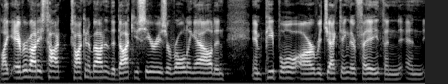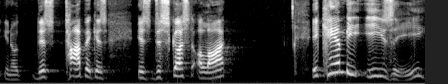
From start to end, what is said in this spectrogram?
like everybody's talk, talking about it, the docu-series are rolling out and, and people are rejecting their faith and, and you know this topic is, is discussed a lot it can be easy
